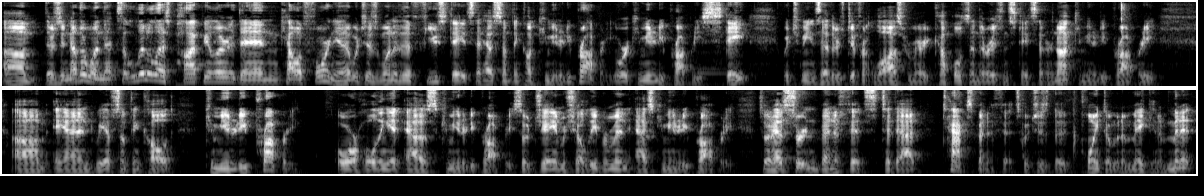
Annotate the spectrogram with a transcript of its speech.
Um, there's another one that's a little less popular than California, which is one of the few states that has something called community property. We're a community property state, which means that there's different laws for married couples than there is in states that are not community property. Um, and we have something called community property or holding it as community property. So Jay and Michelle Lieberman as community property. So it has certain benefits to that tax benefits, which is the point I'm going to make in a minute.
